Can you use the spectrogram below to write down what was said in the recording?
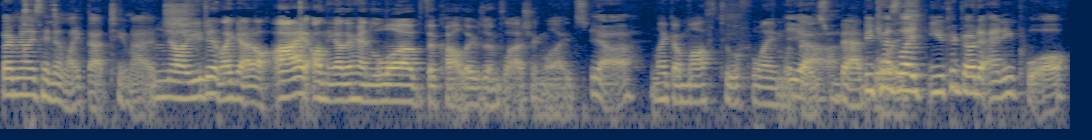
But I'm realizing I didn't like that too much. No, you didn't like it at all. I, on the other hand, love the colors and flashing lights. Yeah. Like a moth to a flame with Yeah. those bad because boys. like you could go to any pool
